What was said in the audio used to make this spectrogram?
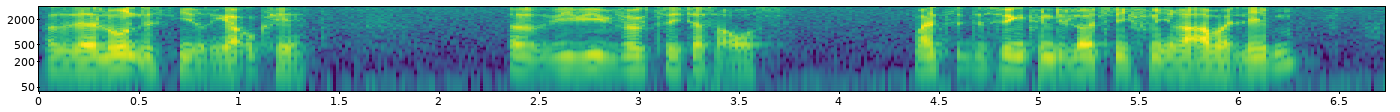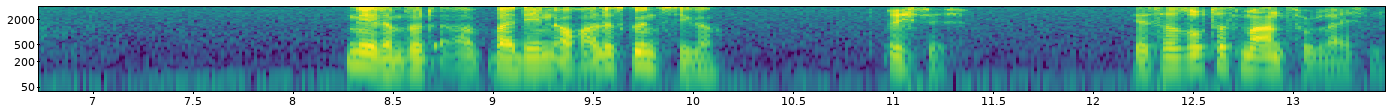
Also der Lohn ist niedriger, okay. Aber wie, wie wirkt sich das aus? Meinst du, deswegen können die Leute nicht von ihrer Arbeit leben? Nee, dann wird bei denen auch alles günstiger. Richtig. Jetzt versuch das mal anzugleichen.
